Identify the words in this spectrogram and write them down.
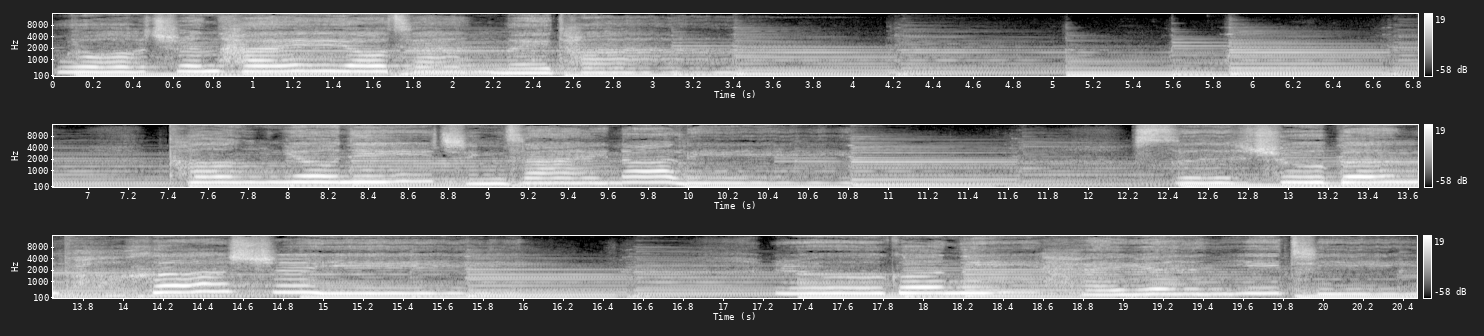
我真还要赞美他。朋友，你竟在哪里？四处奔跑和失意。如果你还愿意听，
